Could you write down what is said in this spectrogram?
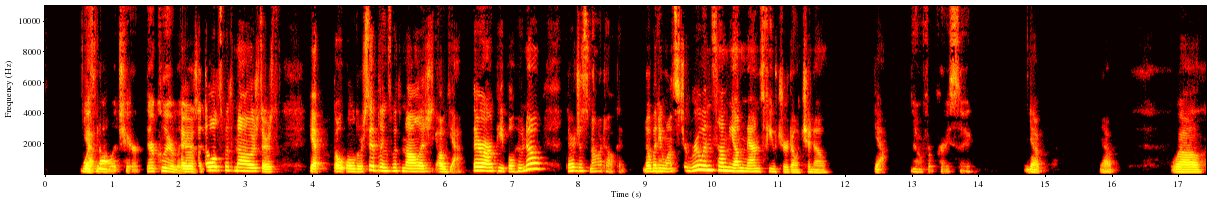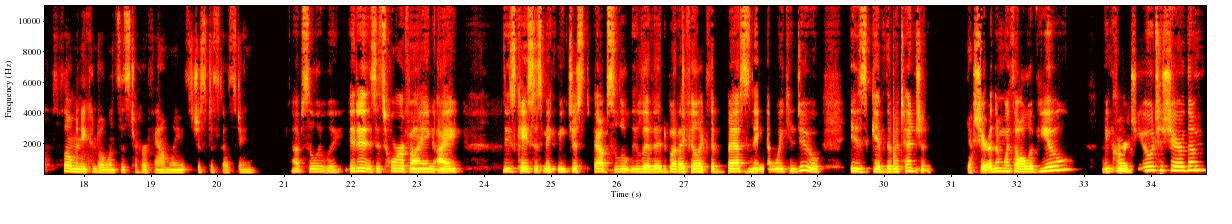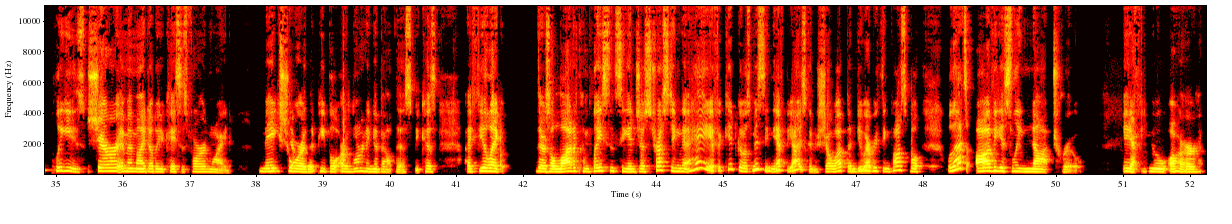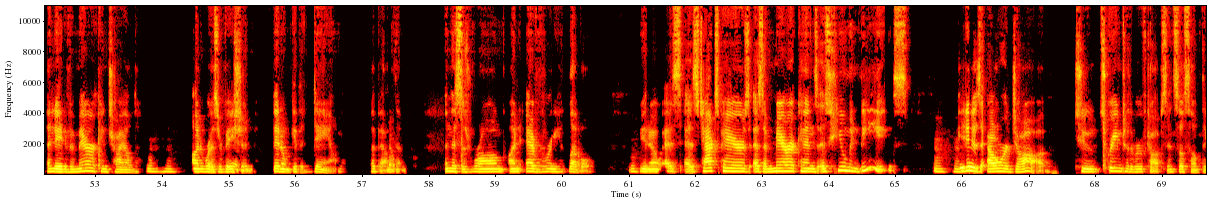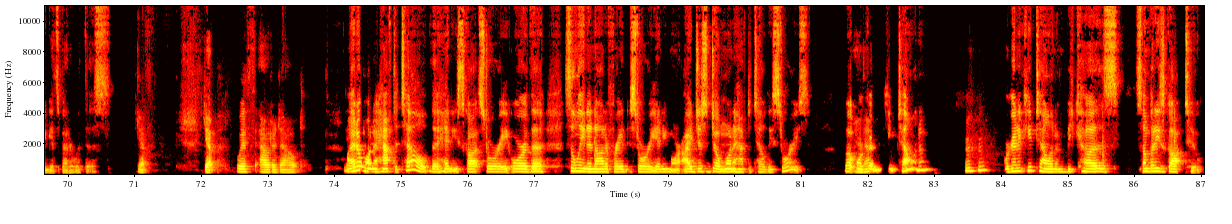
with yeah. knowledge here. There clearly there's adults with knowledge. There's yep, older siblings with knowledge. Oh yeah, there are people who know. They're just not talking. Nobody mm-hmm. wants to ruin some young man's future, don't you know? Yeah. No, for Christ's sake. Yep. Yep. Well, so many condolences to her family. It's just disgusting. Absolutely. It is. It's horrifying. I these cases make me just absolutely livid, but I feel like the best mm-hmm. thing that we can do is give them attention. Yeah. Share them with all of you. Mm-hmm. Encourage you to share them. Please share our MMIW cases far and wide. Make sure that people are learning about this because I feel like there's a lot of complacency and just trusting that hey if a kid goes missing the fbi is going to show up and do everything possible well that's obviously not true if yeah. you are a native american child mm-hmm. on a reservation they don't give a damn about no. them and this is wrong on every level mm-hmm. you know as as taxpayers as americans as human beings mm-hmm. it is our job to scream to the rooftops until something gets better with this yeah Yep, without a doubt. Yep. I don't want to have to tell the Henny Scott story or the Selena Not Afraid story anymore. I just don't want to have to tell these stories. But we're going to keep telling them. Mm-hmm. We're going to keep telling them because somebody's got to.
